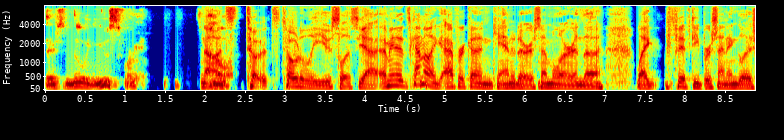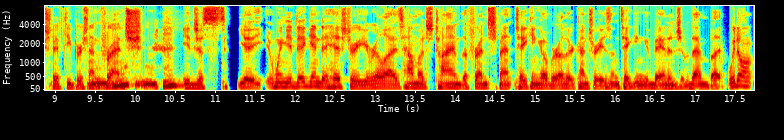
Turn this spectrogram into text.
there's no use for it. No, it's to- it's totally useless. Yeah, I mean it's kind of like Africa and Canada are similar in the like fifty percent English, fifty percent mm-hmm, French. Mm-hmm. You just you when you dig into history, you realize how much time the French spent taking over other countries and taking advantage of them. But we don't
